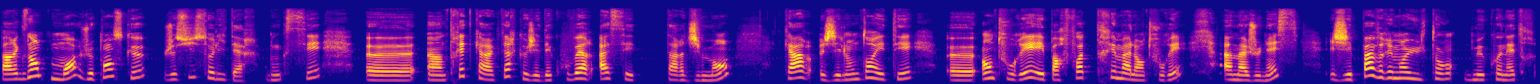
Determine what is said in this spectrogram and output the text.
Par exemple, moi, je pense que je suis solitaire. Donc c'est euh, un trait de caractère que j'ai découvert assez tardivement, car j'ai longtemps été euh, entourée et parfois très mal entourée à ma jeunesse. J'ai pas vraiment eu le temps de me connaître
